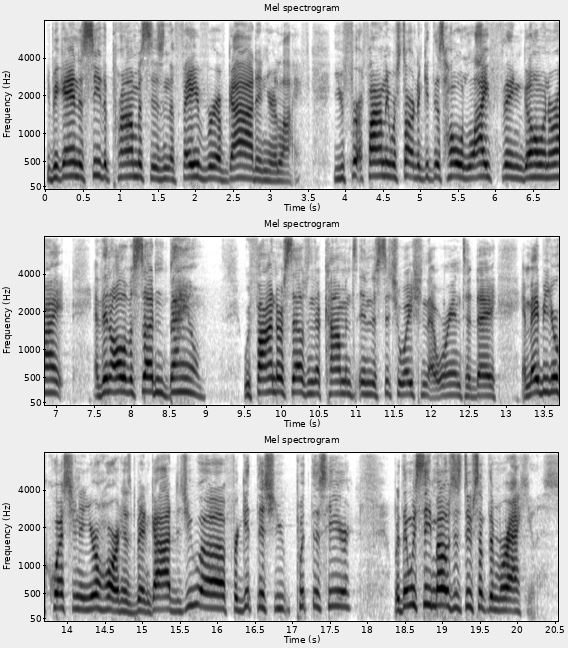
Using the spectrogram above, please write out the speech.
You began to see the promises and the favor of God in your life you finally were starting to get this whole life thing going right. And then all of a sudden, bam, we find ourselves in the common in the situation that we're in today. And maybe your question in your heart has been, God, did you uh, forget this? You put this here? But then we see Moses do something miraculous.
